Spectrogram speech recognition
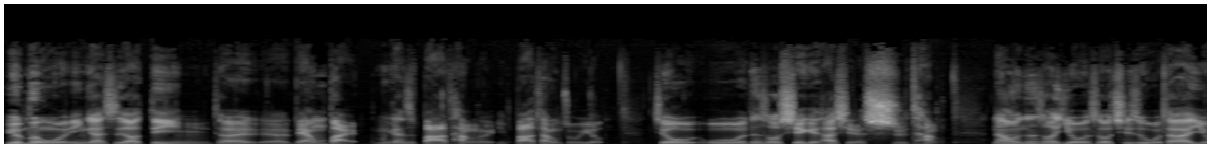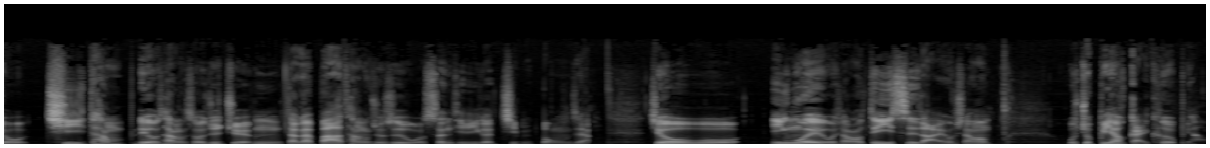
原本我应该是要定在呃两百，应该是八趟而已，八趟左右。就我那时候写给他写了十趟，然后我那时候游的时候，其实我大概有七趟六趟的时候，就觉得嗯，大概八趟就是我身体一个紧绷这样。就我因为我想要第一次来，我想要我就不要改课表。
